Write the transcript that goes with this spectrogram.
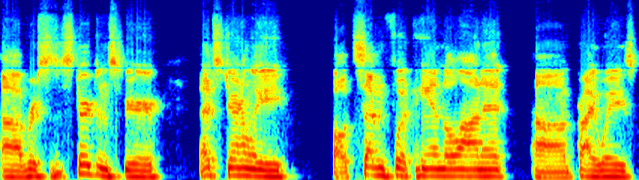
Uh, versus a sturgeon spear, that's generally about seven foot handle on it. Uh, probably weighs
